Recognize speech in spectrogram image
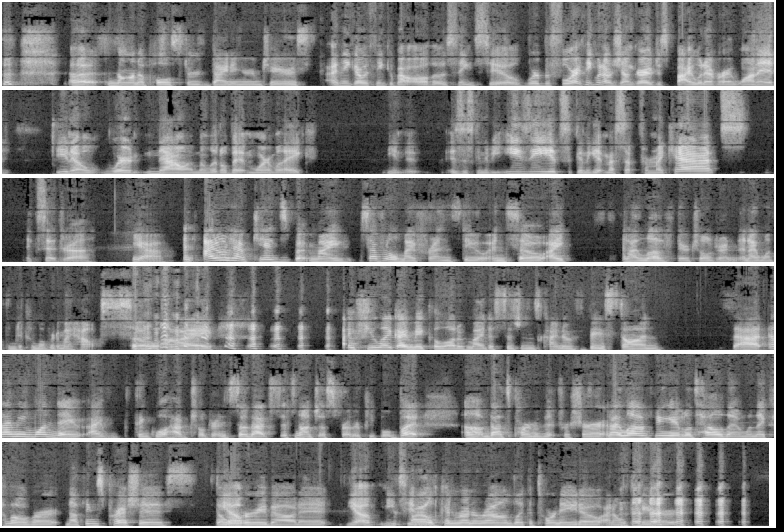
uh, non-upholstered dining room chairs. I think I would think about all those things too. Where before, I think when I was younger, I would just buy whatever I wanted. You know, where now I'm a little bit more like, you know, is this going to be easy? It's going to get messed up from my cats, etc. Yeah. And I don't have kids, but my several of my friends do. And so I and I love their children and I want them to come over to my house. So I I feel like I make a lot of my decisions kind of based on that. And I mean one day I think we'll have children. So that's it's not just for other people, but um, that's part of it for sure. And I love being able to tell them when they come over, nothing's precious. Don't yep. worry about it. Yep, me Your too. Child can run around like a tornado. I don't care.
